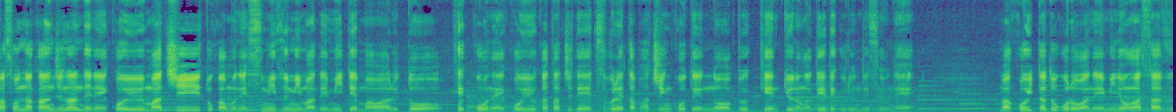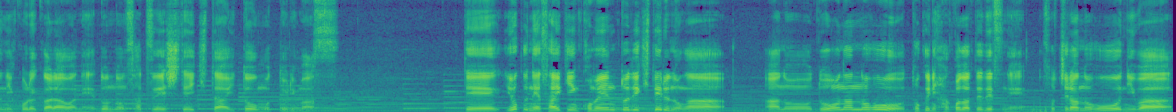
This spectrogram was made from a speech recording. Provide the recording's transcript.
まあそんな感じなんでね、こういう街とかもね、隅々まで見て回ると、結構ね、こういう形で潰れたパチンコ店の物件っていうのが出てくるんですよね。まあこういったところはね、見逃さずにこれからはね、どんどん撮影していきたいと思っております。で、よくね、最近コメントで来てるのが、あの、道南の方、特に函館ですね、そちらの方には、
